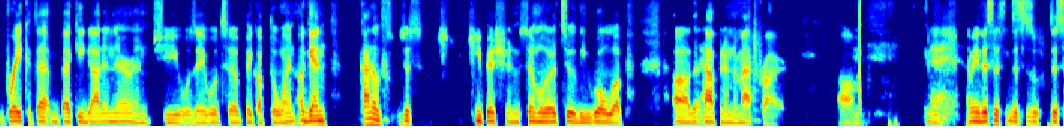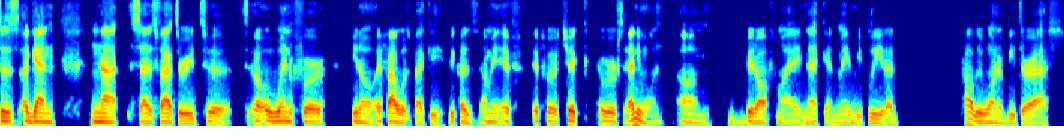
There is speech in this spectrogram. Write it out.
break that Becky got in there and she was able to pick up the win. Again kind of just cheapish and similar to the roll up uh, that happened in the match prior. Um yeah, I mean this is this is this is again not satisfactory to, to, a win for you know if I was Becky because I mean if if a chick or anyone um bit off my neck and made me bleed I'd probably want to beat their ass.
